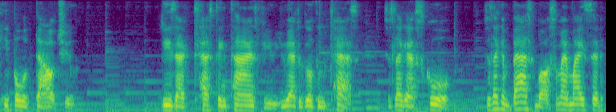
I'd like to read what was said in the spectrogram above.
People will doubt you. These are testing times for you. You have to go through tests, just like at school, just like in basketball. Somebody might said,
